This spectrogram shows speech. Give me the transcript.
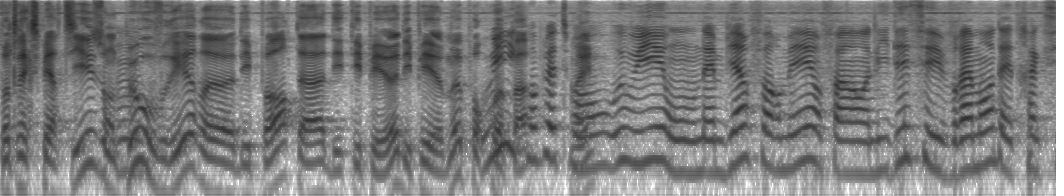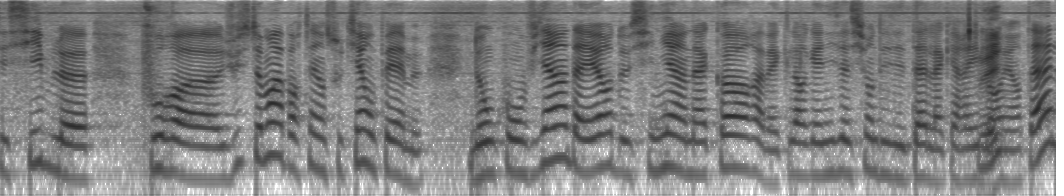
votre expertise, on peut mm. ouvrir des portes à des TPE, des PME, pourquoi pas Oui, complètement. Oui, oui, on aime bien former. Enfin, l'idée, c'est vraiment d'être accessible pour euh, justement apporter un soutien aux PME. Donc on vient d'ailleurs de signer un accord avec l'Organisation des États de la Caraïbe orientale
